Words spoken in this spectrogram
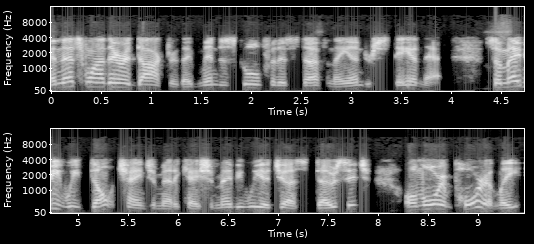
And that's why they're a doctor. They've been to school for this stuff and they understand that. So maybe we don't change a medication. Maybe we adjust dosage. Or more importantly,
